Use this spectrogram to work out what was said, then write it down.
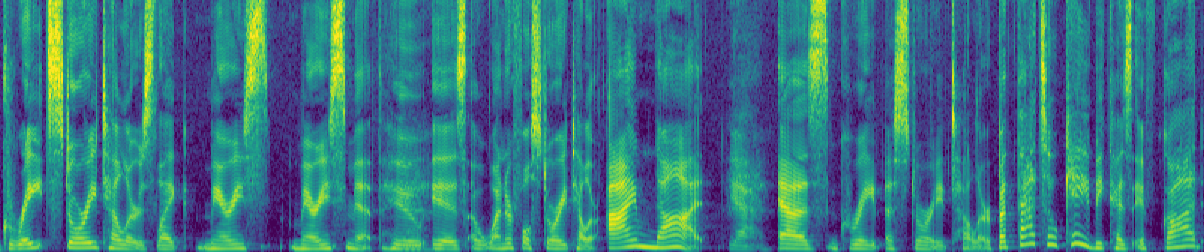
great storytellers like Mary Mary Smith, who is a wonderful storyteller. I'm not Yeah. as great a storyteller, but that's okay because if God,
